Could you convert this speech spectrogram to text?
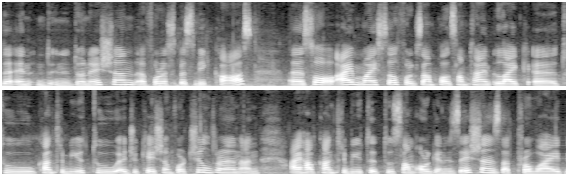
the, in, donation for a specific cause. Uh, so I myself, for example, sometimes like uh, to contribute to education for children, and I have contributed to some organizations that provide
